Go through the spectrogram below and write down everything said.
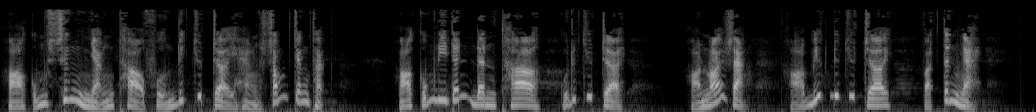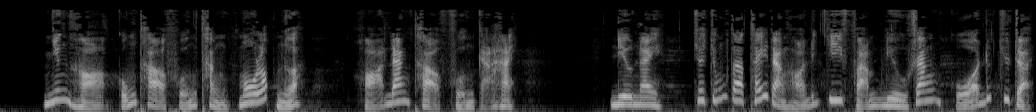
họ cũng xưng nhận thờ phượng Đức Chúa Trời hàng sống chân thật. Họ cũng đi đến đền thờ của Đức Chúa Trời. Họ nói rằng họ biết Đức Chúa Trời và tin Ngài. Nhưng họ cũng thờ phượng thần Mô Lốc nữa. Họ đang thờ phượng cả hai. Điều này cho chúng ta thấy rằng họ đã vi phạm điều răn của Đức Chúa Trời.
